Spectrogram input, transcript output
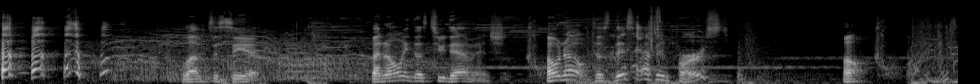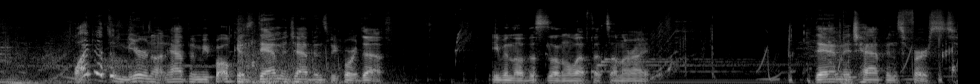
Love to see it. But it only does two damage. Oh no, does this happen first? Oh. Why did the mirror nut happen before? Because damage happens before death. Even though this is on the left, that's on the right. Damage happens first.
